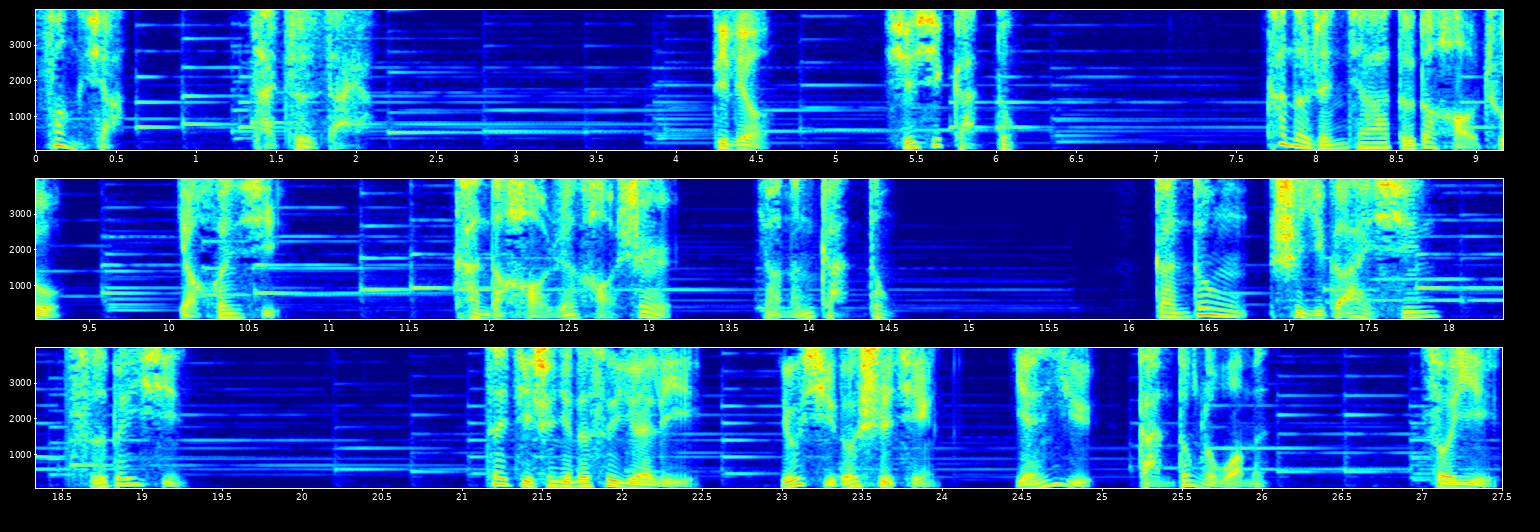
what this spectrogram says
放下，才自在啊。第六，学习感动。看到人家得到好处，要欢喜；看到好人好事儿，要能感动。感动是一个爱心、慈悲心。在几十年的岁月里，有许多事情、言语感动了我们，所以，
